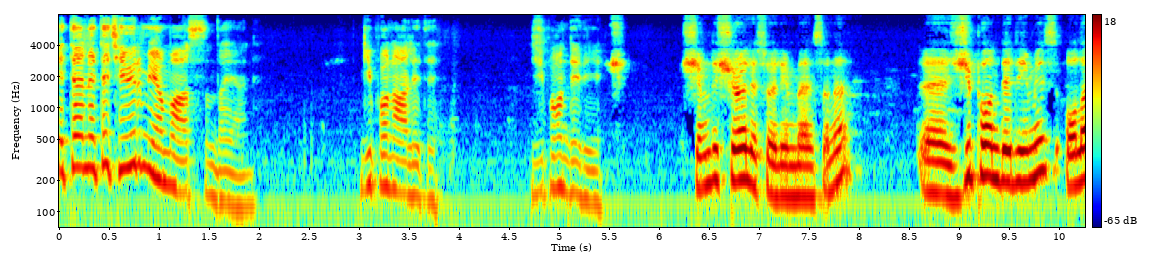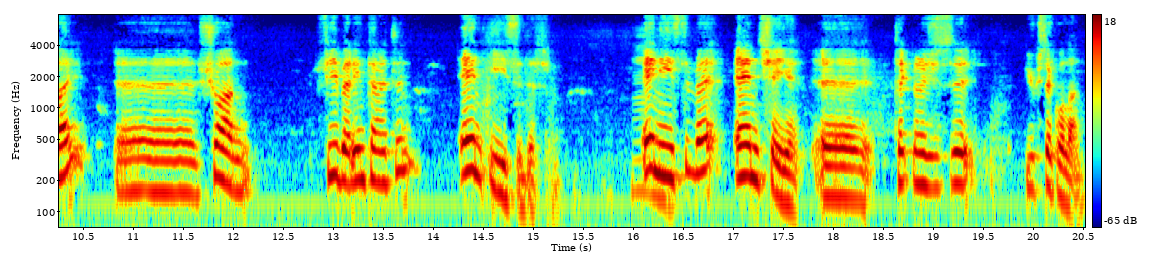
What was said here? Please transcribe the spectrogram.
Ethernet'e çevirmiyor mu aslında yani? Gipon aleti. Jipon dediği. Şimdi şöyle söyleyeyim ben sana. E, Jipon dediğimiz olay e, şu an fiber internetin en iyisidir. Hmm. En iyisi ve en şeyi e, teknolojisi yüksek olan.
